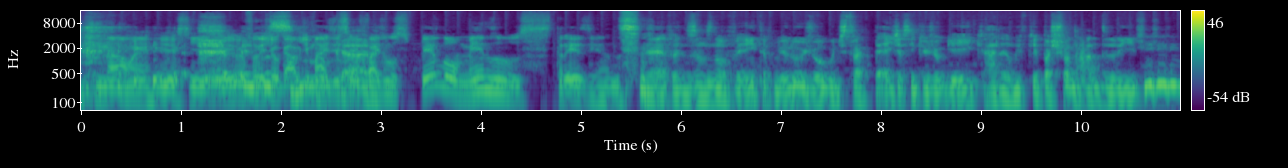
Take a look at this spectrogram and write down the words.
Não, é. Esse, eu, é falei, jogava demais, cara. isso aí faz uns, pelo menos uns 13 anos. É, faz uns anos 90, primeiro jogo de estratégia assim que eu joguei, caramba, e fiquei apaixonado. E,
